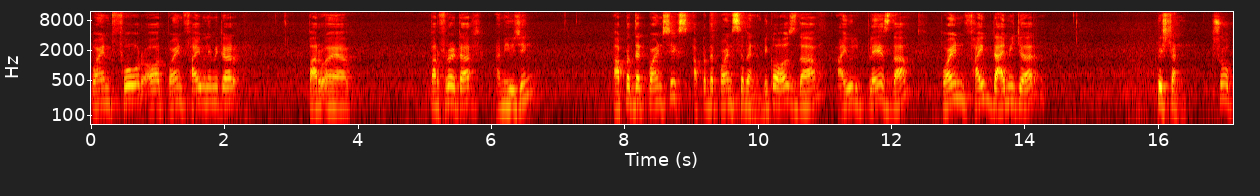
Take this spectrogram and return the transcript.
0.4 or 0.5 millimeter per, uh, perforator I am using. After that 0.6 after that 0.7 because the I will place the 0.5 diameter piston. So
